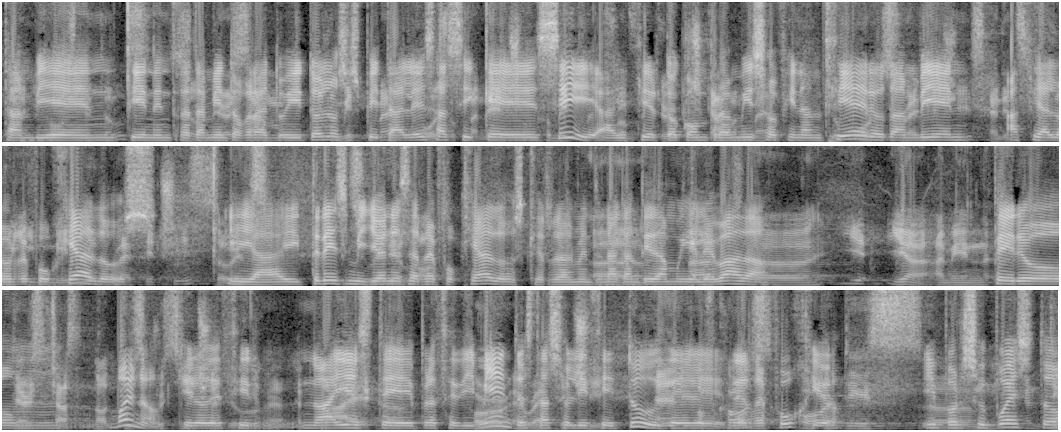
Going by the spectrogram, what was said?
También tienen tratamiento gratuito en los hospitales, así que sí, hay cierto compromiso financiero también hacia los refugiados. Y hay tres millones de refugiados, que es realmente una cantidad muy elevada. Pero, bueno, quiero decir, no hay este procedimiento, esta solicitud de, refugio. Y, por supuesto,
